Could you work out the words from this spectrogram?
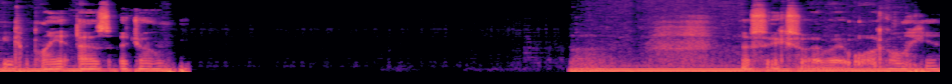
You can play it as a drone. Let's see so I walk on here.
